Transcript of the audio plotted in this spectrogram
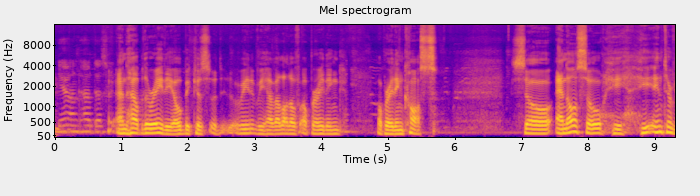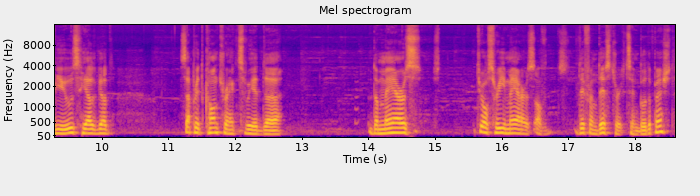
Yeah and how does he and help the radio because we, we have a lot of operating operating costs. So and also he he interviews he has got separate contracts with uh, the mayors, two or three mayors of different districts in Budapest,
